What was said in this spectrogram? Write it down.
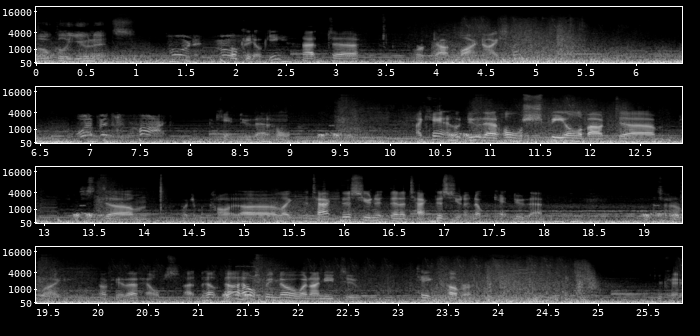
Local units. Hornet, Okie dokie. That, uh, worked out quite nicely. Weapons hot. I can't do that whole... I can't do that whole spiel about, um... Just, um... Whatchamacallit? Uh, like, attack this unit, then attack this unit. Nope, can't do that. That's what I'm like. Okay, that helps. That, that helps me know when I need to take cover. Okay.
